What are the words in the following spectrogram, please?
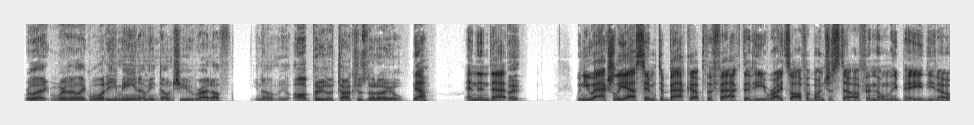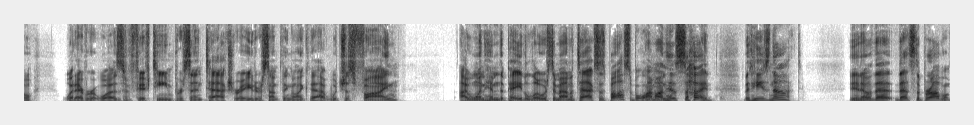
We're like, where they're like, well, what do you mean? I mean, don't you write off, you know, I'll pay the taxes that I owe. yeah. And then that But- when you actually ask him to back up the fact that he writes off a bunch of stuff and only paid, you know, whatever it was, a 15% tax rate or something like that, which is fine. I want him to pay the lowest amount of taxes possible. I'm on mm-hmm. his side, but he's not. You know, that that's the problem.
